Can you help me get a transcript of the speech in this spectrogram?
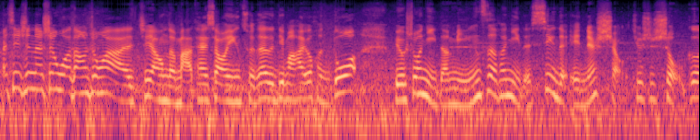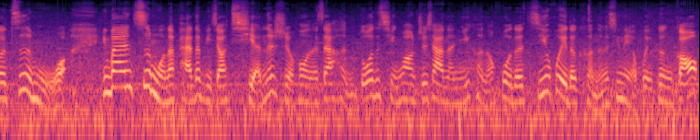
而其实呢，生活当中啊，这样的马太效应存在的地方还有很多。比如说，你的名字和你的姓的 initial 就是首个字母。一般字母呢排的比较前的时候呢，在很多的情况之下呢，你可能获得机会的可能性呢也会更高。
